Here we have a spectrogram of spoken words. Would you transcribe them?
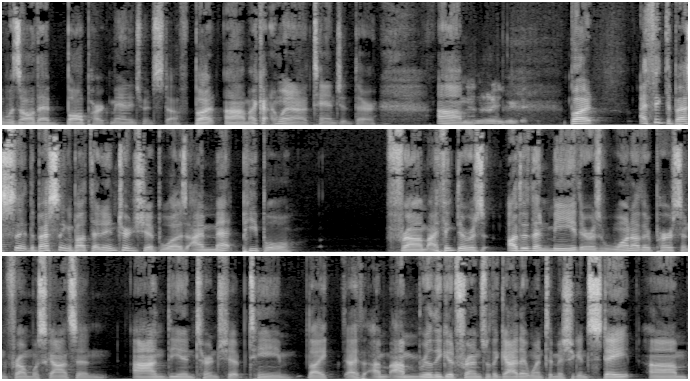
was all that ballpark management stuff. But um, I kind of went on a tangent there. Um, but I think the best thing, the best thing about that internship was I met people from. I think there was other than me, there was one other person from Wisconsin on the internship team. Like I, I'm I'm really good friends with a guy that went to Michigan State. Um,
